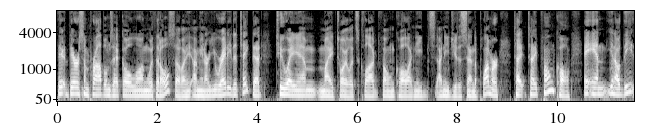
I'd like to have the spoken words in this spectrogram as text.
there there are some problems that go along with it. Also, I, I mean, are you ready to take that? 2 a.m. My toilet's clogged. Phone call. I need I need you to send a plumber. Type type phone call. A- And, you know the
